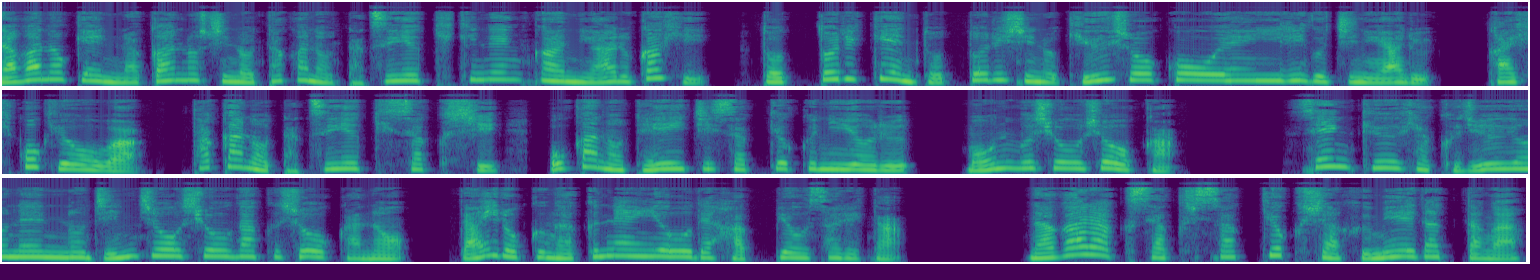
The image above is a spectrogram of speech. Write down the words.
長野県中野市の高野達之記念館にある歌碑、鳥取県鳥取市の旧正公園入り口にある歌碑故郷は、高野達之作詞、岡野定一作曲による文部省唱歌。1914年の尋常小学唱歌の第6学年用で発表された。長らく作詞作曲者不明だったが、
